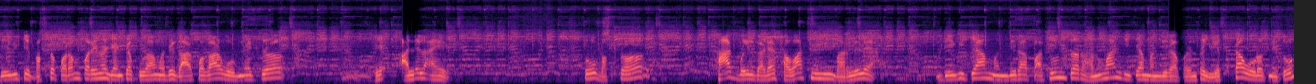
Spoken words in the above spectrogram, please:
देवीचे भक्त परंपरेनं ज्यांच्या कुळामध्ये गाळपगाळ ओढण्याचं हे आलेलं आहे तो भक्त सात बैलगाड्या सवासनी भरलेल्या देवीच्या मंदिरापासून तर हनुमानजीच्या मंदिरापर्यंत एकटा ओढत नेतो.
